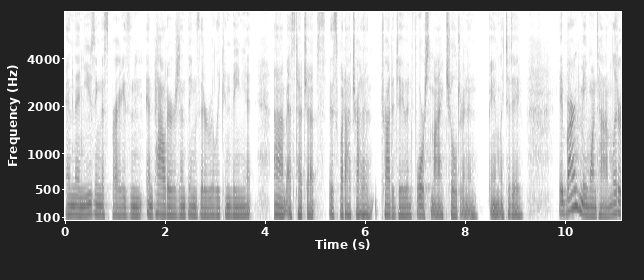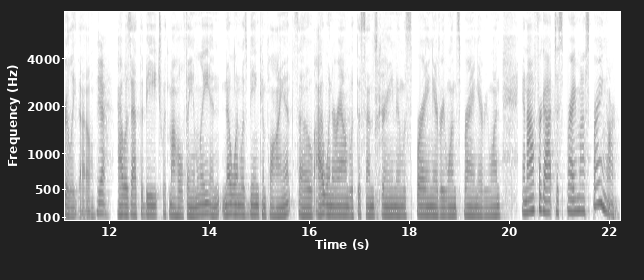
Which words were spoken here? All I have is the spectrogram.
and then using the sprays and, and powders and things that are really convenient um, as touch ups is what I try to try to do and force my children and family to do. It burned me one time, literally though. Yeah. I was at the beach with my whole family and no one was being compliant. So I went around with the sunscreen and was spraying everyone, spraying everyone. And I forgot to spray my spraying arm.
